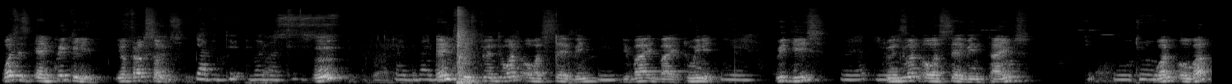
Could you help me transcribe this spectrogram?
What is n? Quickly, your fractions. You have to divide by 2. Hmm? Divide by n is 21 over 7 divided by 2 in it, Yeah. which is What is that? Do 21 over 7 times two- two- 1 over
